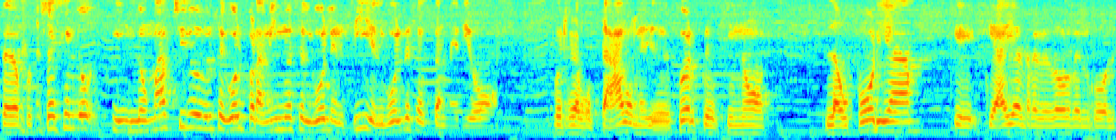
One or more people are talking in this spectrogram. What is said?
pero pues chequenlo. Y lo más chido de ese gol para mí no es el gol en sí. El gol es hasta medio pues rebotado, medio de suerte, sino la euforia que, que hay alrededor del gol.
